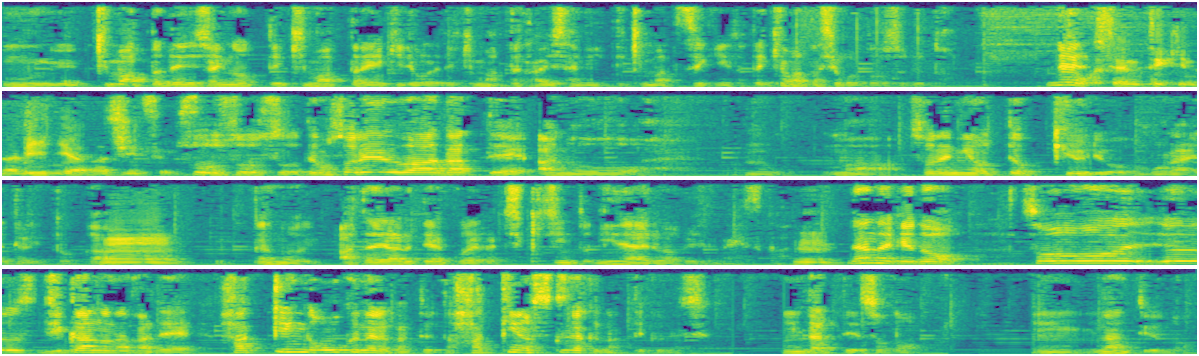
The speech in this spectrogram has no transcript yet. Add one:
うん、決まった電車に乗って、決まった駅で降りて、決まった会社に行って、決まった席に立って、決まった仕事をすると。で直、線的なリニアな人生ですね。そうそうそう。でもそれは、だって、あのまあ、それによって給料がもらえたりとか、うん。あの、与えられた役割がきちんと担えるわけじゃないですか。うん。なんだけど、そういう時間の中で発見が多くなるかというと、発見は少なくなっていくんですよ。うんだって、その、うん、なんていうの、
